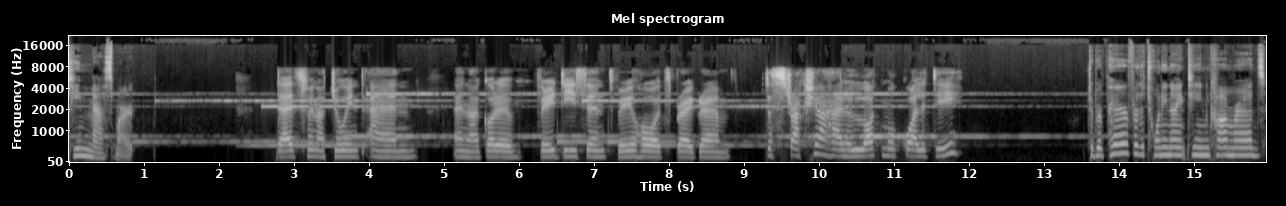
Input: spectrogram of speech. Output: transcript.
Team Massmart. That's when I joined Anne and I got a very decent, very hard program. The structure had a lot more quality. To prepare for the 2019 Comrades,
